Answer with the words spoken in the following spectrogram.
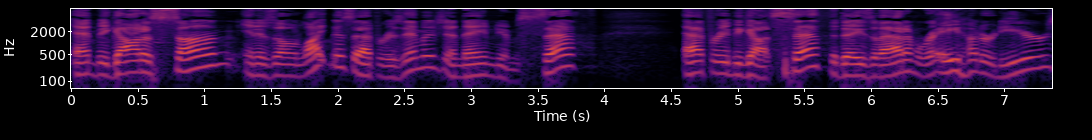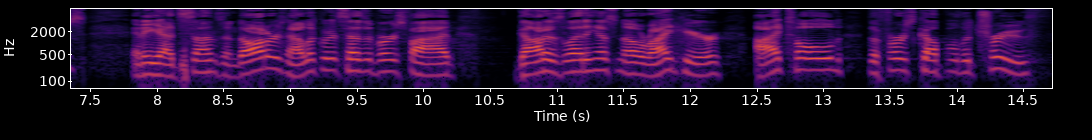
and begot a son in his own likeness after his image and named him Seth. After he begot Seth, the days of Adam were 800 years and he had sons and daughters. Now look what it says in verse 5. God is letting us know right here, I told the first couple the truth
